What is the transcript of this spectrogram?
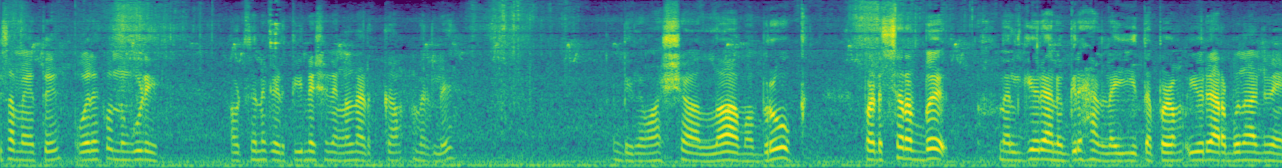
ഈ സമയത്ത്. ഓരൊക്കെ ഒന്നും കൂടി അവിടെ തന്നെ കെടുത്തിയതിന് ശേഷം ഞങ്ങൾ നടക്കാൻ വരൽ ഉണ്ടല്ലോ മാഷാ അല്ലാ മബ്രൂക്ക്. പടച്ച റബ്ബ് നൽകിയ ഒരു അനുഗ്രഹമാണല്ലോ ഈ ഈത്തപ്പഴം ഈ ഒരു അറബ് നാടിനെ.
